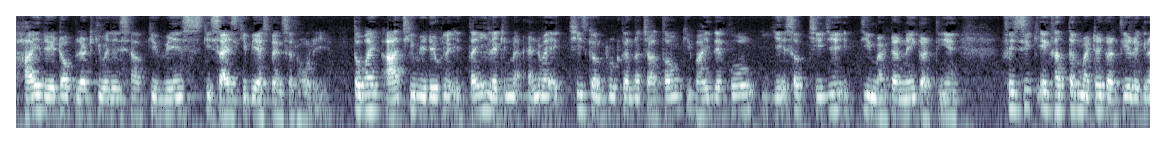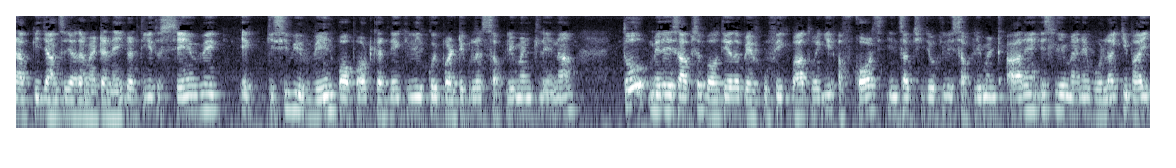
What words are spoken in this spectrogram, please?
हाई रेट ऑफ़ ब्लड की वजह से आपकी वेन्स की साइज़ की भी एक्सपेंशन हो रही है। तो भाई, आज की वीडियो के लिए इतना ही, लेकिन मैं एंड में एक चीज़ कंक्लूड करना चाहता हूँ कि भाई देखो, ये सब चीज़ें इतनी मैटर नहीं करती हैं। फिजिक एक हद तक मैटर करती है, लेकिन आपकी जान से ज़्यादा मैटर नहीं करती है। तो सेम वे एक किसी भी वेन पॉप आउट करने के लिए कोई पर्टिकुलर सप्लीमेंट लेना तो मेरे हिसाब से बहुत ही ज़्यादा बेवकूफ़ी की बात होगी। ऑफकोर्स इन सब चीज़ों के लिए सप्लीमेंट आ रहे हैं, इसलिए मैंने बोला कि भाई,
